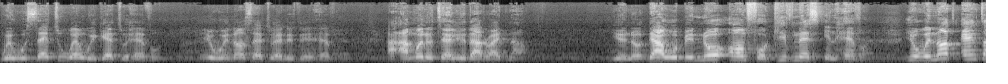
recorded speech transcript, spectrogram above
We will settle when we get to heaven. You will not settle anything in heaven. I- am going to tell you that right now. You know, there will be no unforgiveness in heaven. You will not enter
